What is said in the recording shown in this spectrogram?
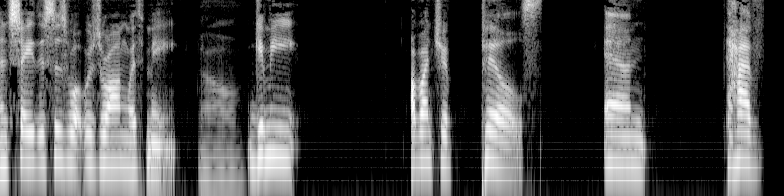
and say, this is what was wrong with me. Um, give me a bunch of pills and have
